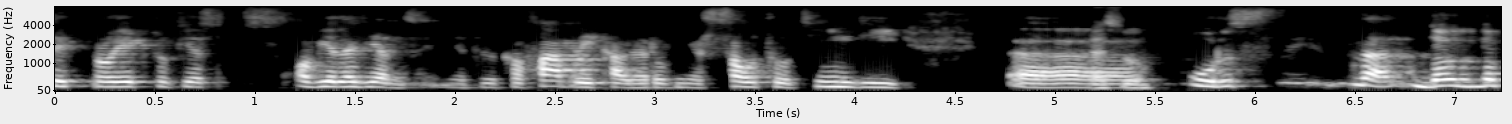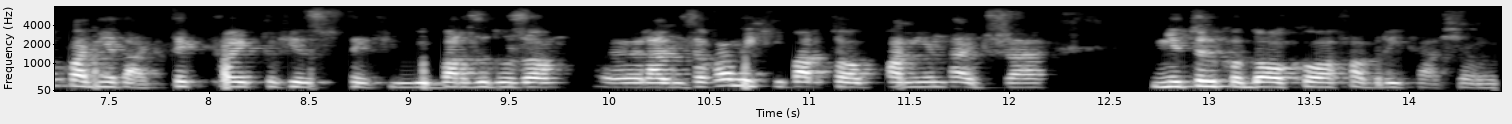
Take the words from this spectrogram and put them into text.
tych projektów jest o wiele więcej, nie tylko Fabric, ale również Sawtooth, Indie, E, URS, no, do, dokładnie tak. Tych projektów jest w tej chwili bardzo dużo e, realizowanych i warto pamiętać, że nie tylko dookoła fabryka się,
